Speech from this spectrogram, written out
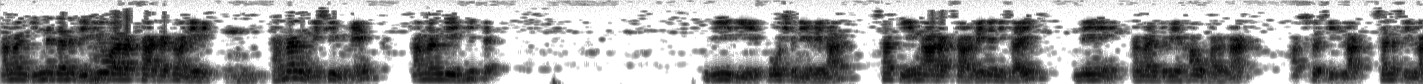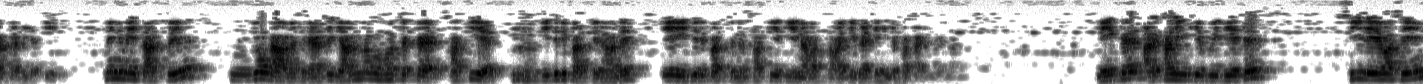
තමන් ඉන්න තැන දෙවියෝ ආරක්ෂා කරනවා නෙවෙයි. තමන් විසින්ම තමන්ගේ හිත වීර්යයේ පෝෂණය වෙලා සතියෙන් ආරක්ෂා වෙන නිසායි මේ තමයි මේ හවුහරණක් අස්වසිල්ලක් සනසිල්ලක් ලැබිලා තියෙන්නේ. මෙන්න මේ தত্ত্বය යෝගාවචරයට යන්න මොහොතක සතිය ඉදිරිපත් වෙනාද ඒ ඉදිරිපත් වෙන සතිය තියෙන අවස්ථාවේදී වැටෙන්න පටන් ගන්නවා. මේක අර කලින් කියපු විදිහට සීලයේ වශයෙන්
